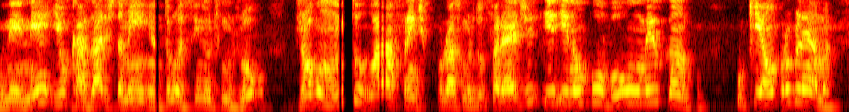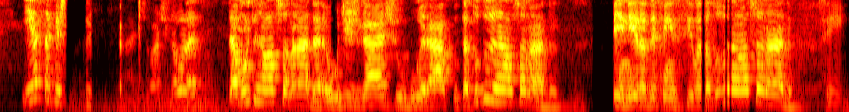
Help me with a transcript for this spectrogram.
o Nenê e o Casares também entrou assim no último jogo, jogam muito lá na frente, próximos do Fred, e, e não povoam o meio-campo, o que é um problema. E essa questão do desgaste, eu acho que ela está muito relacionada. O desgaste, o buraco, tá tudo relacionado. Peneira defensiva, tá tudo relacionado. Sim.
